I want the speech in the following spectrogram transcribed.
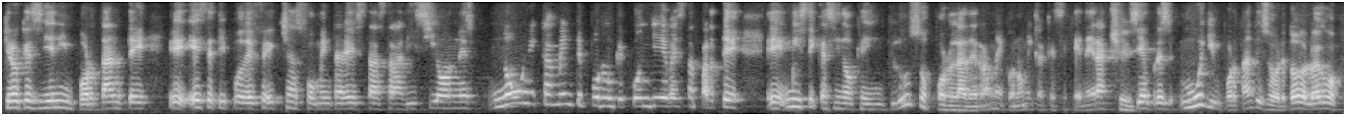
Creo que es bien importante eh, este tipo de fechas, fomentar estas tradiciones, no únicamente por lo que conlleva esta parte eh, mística, sino que incluso por la derrama económica que se genera. Siempre es muy importante y sobre todo luego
